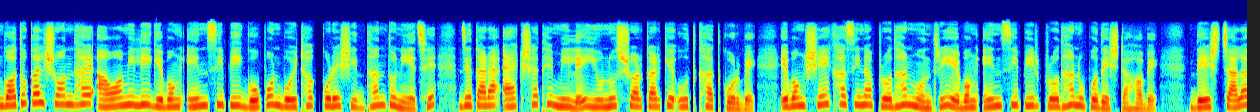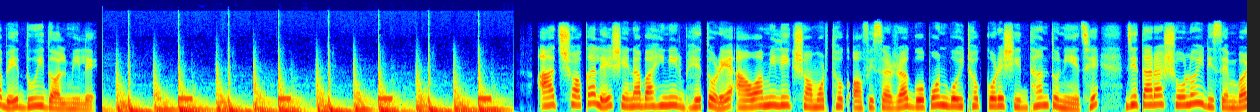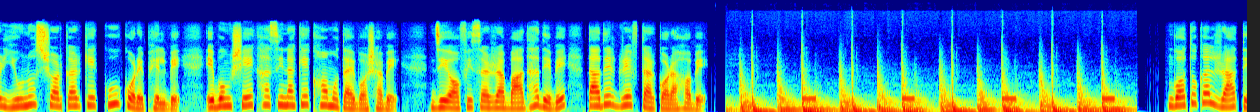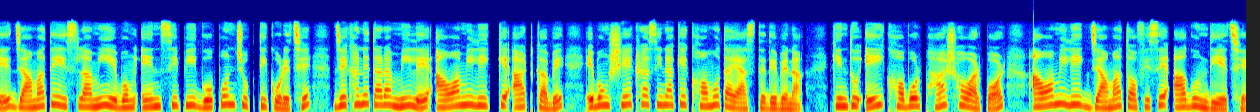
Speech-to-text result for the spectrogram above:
গতকাল সন্ধ্যায় আওয়ামী লীগ এবং এনসিপি গোপন বৈঠক করে সিদ্ধান্ত নিয়েছে যে তারা একসাথে মিলে ইউনুস সরকারকে উৎখাত করবে এবং শেখ হাসিনা প্রধানমন্ত্রী এবং এনসিপির প্রধান উপদেষ্টা হবে। দেশ চালাবে দুই দল মিলে। আজ সকালে সেনাবাহিনীর ভেতরে আওয়ামী লীগ সমর্থক অফিসাররা গোপন বৈঠক করে সিদ্ধান্ত নিয়েছে যে তারা ষোলোই ডিসেম্বর ইউনুস সরকারকে কু করে ফেলবে এবং শেখ হাসিনাকে ক্ষমতায় বসাবে। যে অফিসাররা বাধা দেবে, তাদের গ্রেফতার করা হবে। গতকাল রাতে জামাতে ইসলামী এবং এনসিপি গোপন চুক্তি করেছে, যেখানে তারা মিলে আওয়ামী লীগকে আটকাবে এবং শেখ হাসিনাকে ক্ষমতায় আসতে দেবে না। কিন্তু এই খবর ফাঁস হওয়ার পর আওয়ামী লীগ জামাত অফিসে আগুন দিয়েছে।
